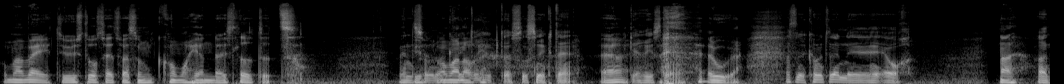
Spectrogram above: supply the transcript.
Och man vet ju i stort sett vad som kommer hända i slutet. Men så Om de man knyter har- ihop det så snyggt det är. Ja, Vilka ryssningar. oh, ja. Fast nu kommer inte den i år. nej. Ja.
